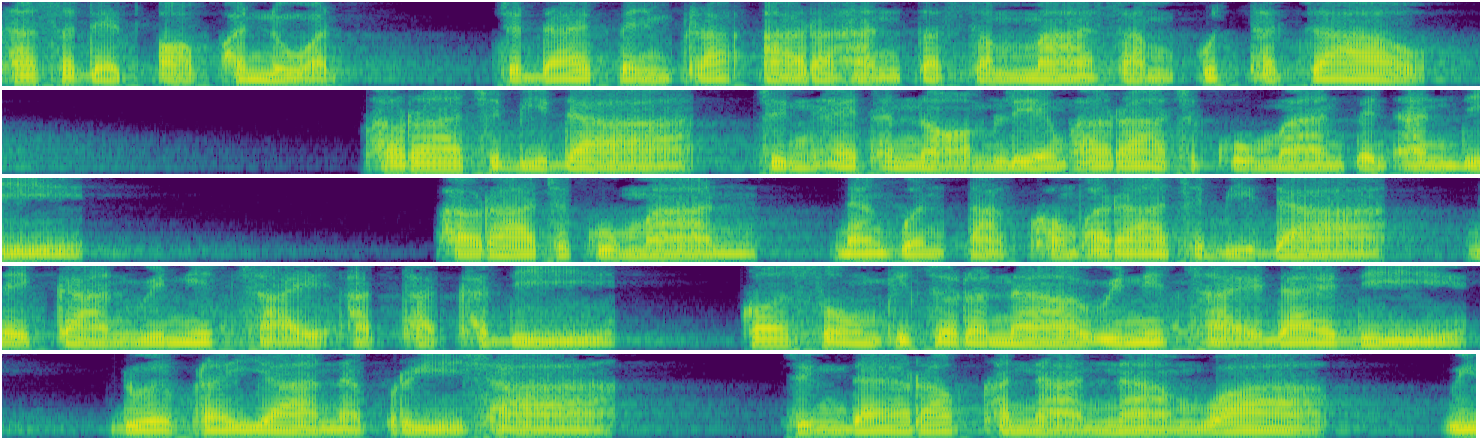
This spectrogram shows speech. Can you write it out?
ถ้าเสด็จออกผนวด จะได้เป็นพระอรหันตสัมมาสัมพุทธเจ้า พระราชบิดาจึงให้ถนอมเลี้ยงพระราชกุมารเป็นอันดี พระราชกุมารนั่งบนตักของพระราชบิดาในการวินิจฉัยอัตถคดี ก็ทรงพิจารณาวินิจฉัยได้ดี ด้วยพระญาณปรีชา จึงได้รับขนานนามว่า วิ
